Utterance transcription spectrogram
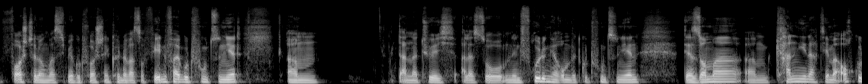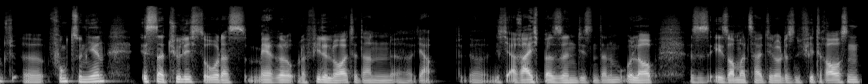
Vorstellung, was ich mir gut vorstellen könnte, was auf jeden Fall gut funktioniert. Ähm, dann natürlich alles so um den Frühling herum wird gut funktionieren. Der Sommer ähm, kann je nachdem auch gut äh, funktionieren. Ist natürlich so, dass mehrere oder viele Leute dann äh, ja äh, nicht erreichbar sind, die sind dann im Urlaub. Es ist eh Sommerzeit, die Leute sind viel draußen.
